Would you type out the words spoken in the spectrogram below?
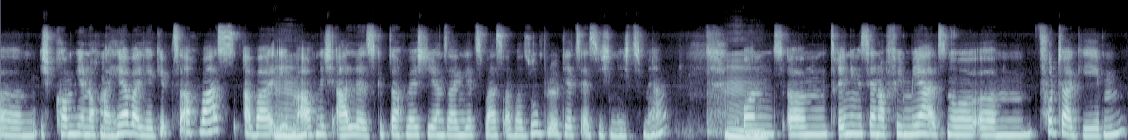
ähm ich komme hier nochmal her, weil hier gibt es auch was, aber mhm. eben auch nicht alle. Es gibt auch welche, die dann sagen, jetzt war es aber so blöd, jetzt esse ich nichts mehr. Mhm. Und ähm, Training ist ja noch viel mehr als nur ähm, Futter geben.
